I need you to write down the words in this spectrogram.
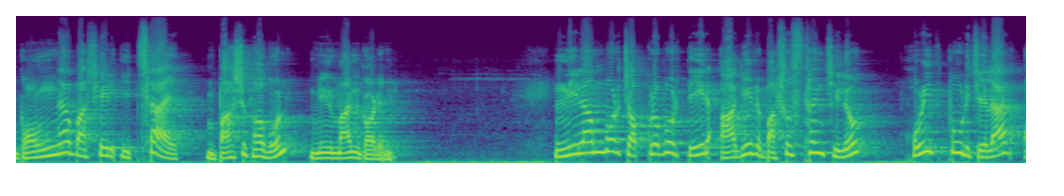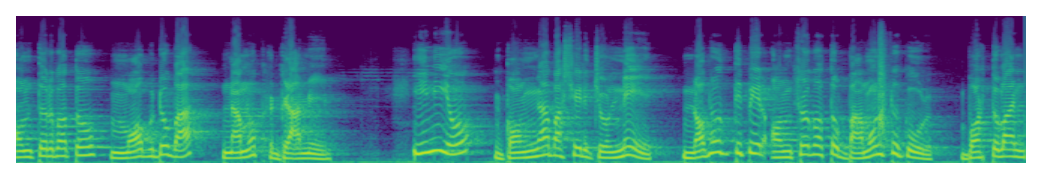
গঙ্গাবাসের ইচ্ছায় বাসভবন নির্মাণ করেন। নীলাম্বর চক্রবর্তীর আগের বাসস্থান ছিল ফরিদপুর জেলার অন্তর্গত মগডোবা নামক গ্রামে। ইনিও গঙ্গাবাসের জন্যে নবদ্বীপের অন্তর্গত বামনপুকুর, বর্তমান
